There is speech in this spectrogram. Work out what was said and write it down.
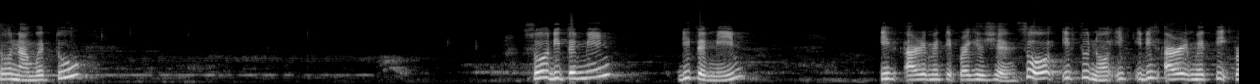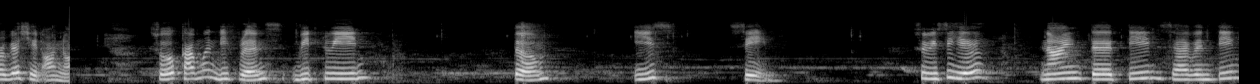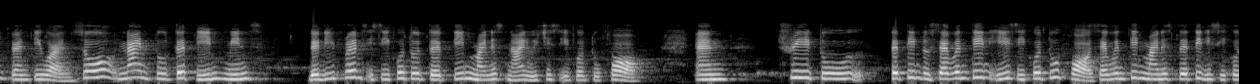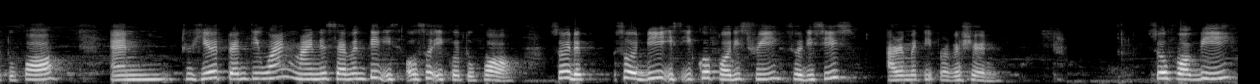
So number 2. So determine determine if arithmetic progression. So if to know if it is arithmetic progression or not. So common difference between term is same. So we see here 9, 13, 17, 21. So 9 to 13 means the difference is equal to 13 minus 9 which is equal to 4. And 3 to 13 to 17 is equal to 4. 17 minus 13 is equal to 4. And to here 21 minus 17 is also equal to 4. So the so D is equal for these three. So this is arithmetic progression. So for B,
